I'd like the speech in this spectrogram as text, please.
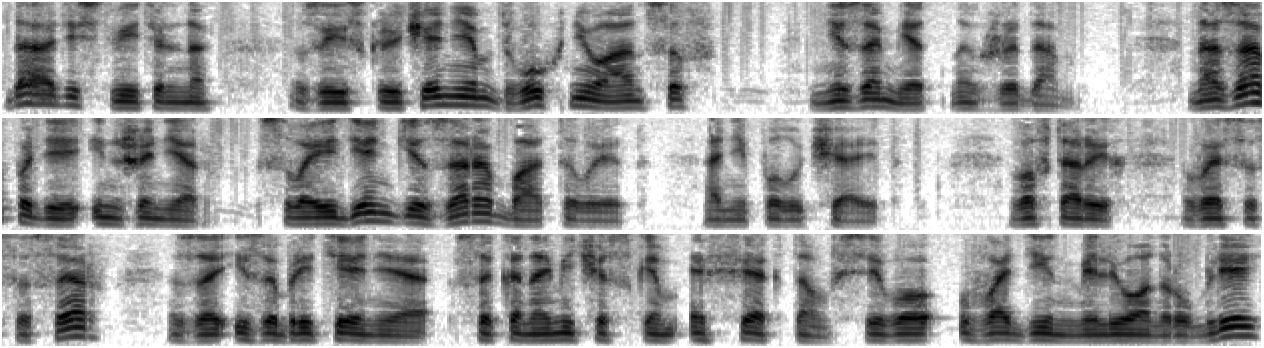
Да, действительно, за исключением двух нюансов, незаметных жидам. На Западе инженер свои деньги зарабатывает, а не получает. Во-вторых, в СССР за изобретение с экономическим эффектом всего в 1 миллион рублей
